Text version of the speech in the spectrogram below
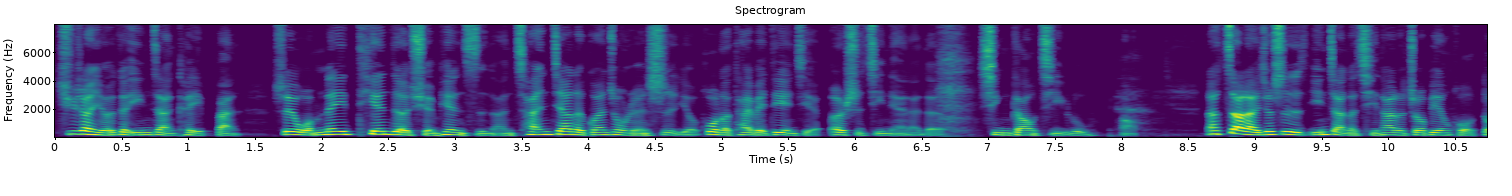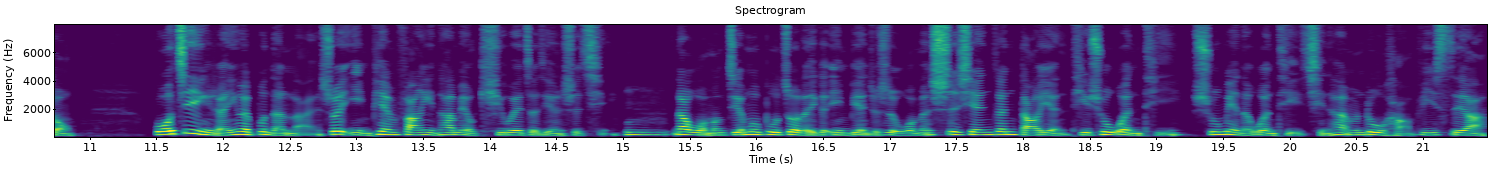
居然有一个影展可以办。所以我们那一天的选片指南，参加的观众人士有获得台北电影节二十几年来的新高纪录。好，那再来就是影展的其他的周边活动，国际影人因为不能来，所以影片放映他没有 Q&A 这件事情。嗯，那我们节目部做了一个应变，就是我们事先跟导演提出问题，书面的问题，请他们录好 VCR，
